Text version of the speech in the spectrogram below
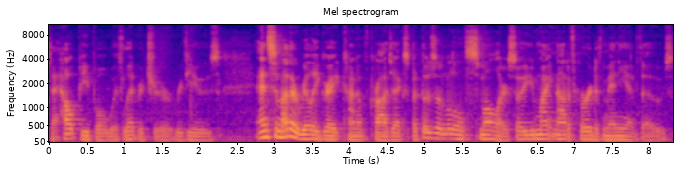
to help people with literature reviews and some other really great kind of projects, but those are a little smaller, so you might not have heard of many of those.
